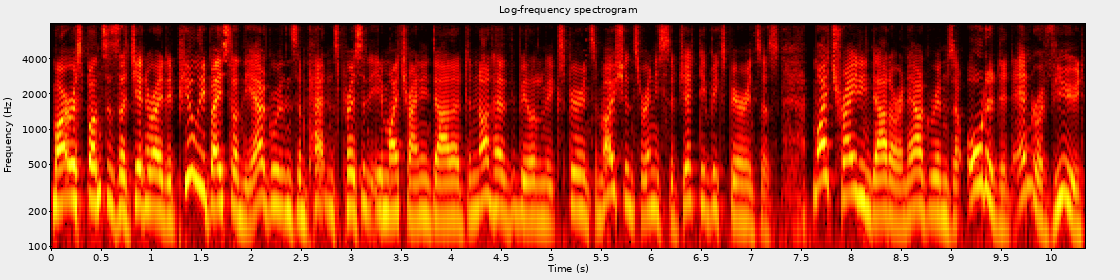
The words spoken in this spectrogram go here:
My responses are generated purely based on the algorithms and patterns present in my training data, do not have the ability to experience emotions or any subjective experiences. My training data and algorithms are audited and reviewed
